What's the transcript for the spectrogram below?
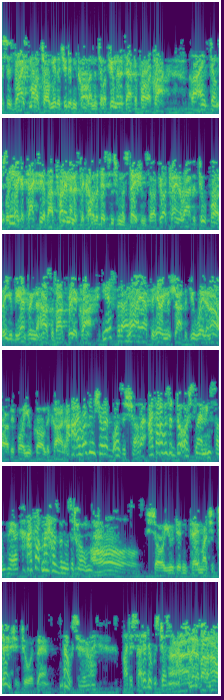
Mrs. Bryce Muller told me that you didn't call him until a few minutes after 4 o'clock. Well, I don't It would see... take a taxi about 20 minutes to cover the distance from the station, so if your train arrived at 2.40, you'd be entering the house about 3 o'clock. Yes, but I... Why, after hearing the shot, did you wait an hour before you called the Carter? I wasn't sure it was a shot. I, I thought it was a door slamming somewhere. I thought my husband was at home. Oh. So you didn't pay much attention to it then? No, sir. I, I decided it was just... Uh-huh. And then about an hour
